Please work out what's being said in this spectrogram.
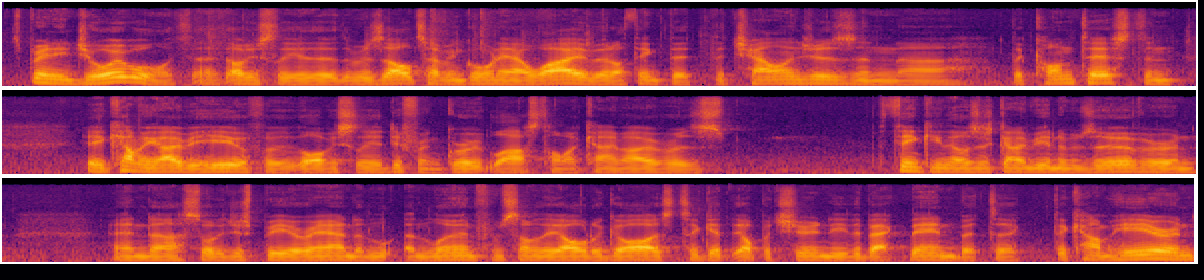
it's been enjoyable. It's, uh, obviously, the, the, results haven't gone our way, but I think that the challenges and uh, the contest and yeah, coming over here for obviously a different group. Last time I came over, as thinking I was just going to be an observer and and uh, sort of just be around and, and, learn from some of the older guys to get the opportunity to back then, but to, to come here and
